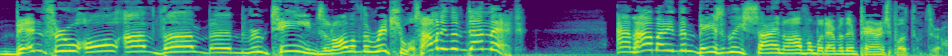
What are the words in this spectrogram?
Been through all of the uh, routines and all of the rituals. How many of them done that? And how many of them basically sign off on whatever their parents put them through?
